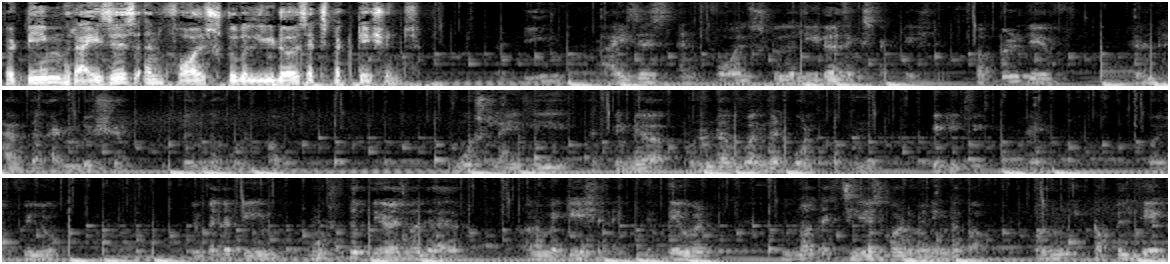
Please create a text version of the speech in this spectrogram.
The team rises and falls to the leader's expectations. The team rises and falls to the leader's expectations. Kapil Dev didn't have the ambition to win the World Cup. Most likely, that India wouldn't have won that World Cup in '83, right? Because if you look look at the team, most of the players were there on a vacation. Like they were not that serious about winning the cup only Kapil Dev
